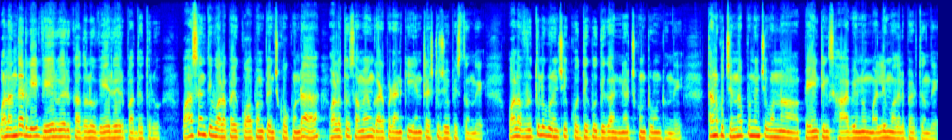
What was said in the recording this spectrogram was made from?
వాళ్ళందరివి వేర్వేరు కథలు వేర్వేరు పద్ధతులు. వాసంతి వాళ్ళపై కోపం పెంచుకోకుండా వాళ్ళతో సమయం గడపడానికి ఇంట్రెస్ట్ చూపిస్తుంది. వాళ్ళ వృత్తుల గురించి కొద్ది కొద్దిగా నేర్చుకుంటూ ఉంటుంది. తనకు చిన్నప్పటి నుంచి ఉన్న పెయింటింగ్స్ హాబీను మళ్ళీ మొదలు పెడుతుంది.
